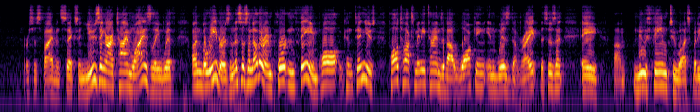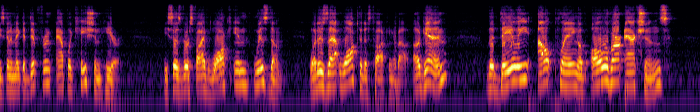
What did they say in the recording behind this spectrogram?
verses 5 and 6, and using our time wisely with unbelievers. And this is another important theme. Paul continues, Paul talks many times about walking in wisdom, right? This isn't a um, new theme to us, but he's going to make a different application here. He says, verse 5, walk in wisdom. What is that walk that is talking about? Again, the daily outplaying of all of our actions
